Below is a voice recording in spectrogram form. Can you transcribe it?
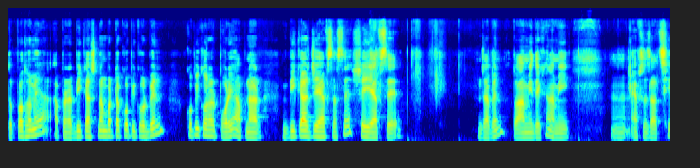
তো প্রথমে আপনারা বিকাশ নাম্বারটা কপি করবেন। কপি করার পরে আপনার বিকাশ যে অ্যাপস আছে, সেই অ্যাপসে যাবেন। তো আমি দেখেন, আমি অ্যাপসে যাচ্ছি।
